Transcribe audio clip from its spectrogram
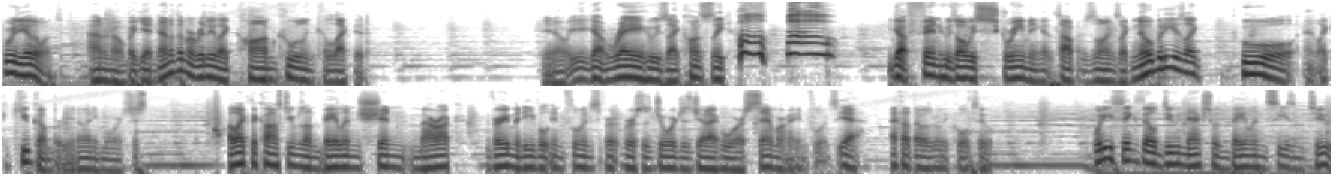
Who are the other ones? I don't know, but yet none of them are really like calm, cool, and collected. You know, you got Rey, who's like constantly, oh, oh. You got Finn, who's always screaming at the top of his lungs. Like nobody is like cool and like a cucumber, you know, anymore. It's just I like the costumes on Baylan, Shin, Marrok. Very medieval influence versus George's Jedi, who are samurai influence. Yeah, I thought that was really cool too. What do you think they'll do next with Baylan season two?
